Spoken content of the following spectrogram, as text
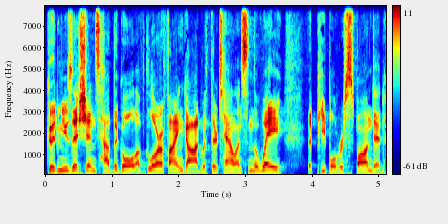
good musicians had the goal of glorifying God with their talents and the way that people responded.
